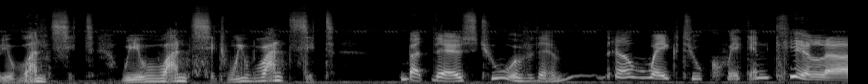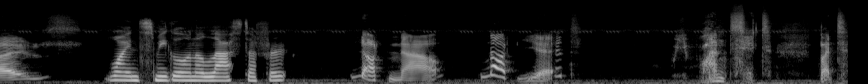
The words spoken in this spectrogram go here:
We wants it. We wants it. We wants it. But there's two of them. They'll wake too quick and kill us. Whined Smeagol in a last effort. Not now. Not yet. We wants it. But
